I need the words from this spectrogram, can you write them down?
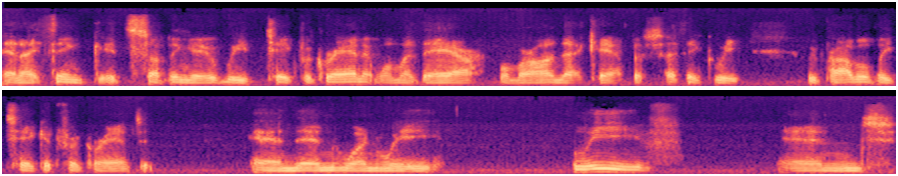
And I think it's something that we take for granted when we're there, when we're on that campus. I think we, we probably take it for granted. And then when we leave and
